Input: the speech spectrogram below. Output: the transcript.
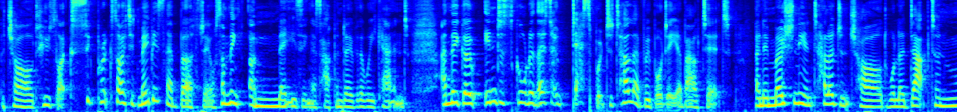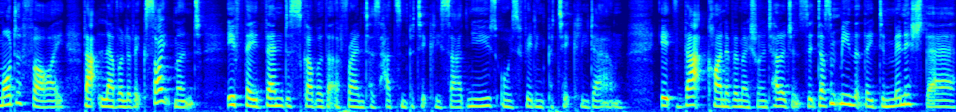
a child who's like super excited, maybe it's their birthday or something amazing has happened over the weekend, and they go into school and they're so desperate to tell everybody about it. An emotionally intelligent child will adapt and modify that level of excitement if they then discover that a friend has had some particularly sad news or is feeling particularly down. It's that kind of emotional intelligence. It doesn't mean that they diminish their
